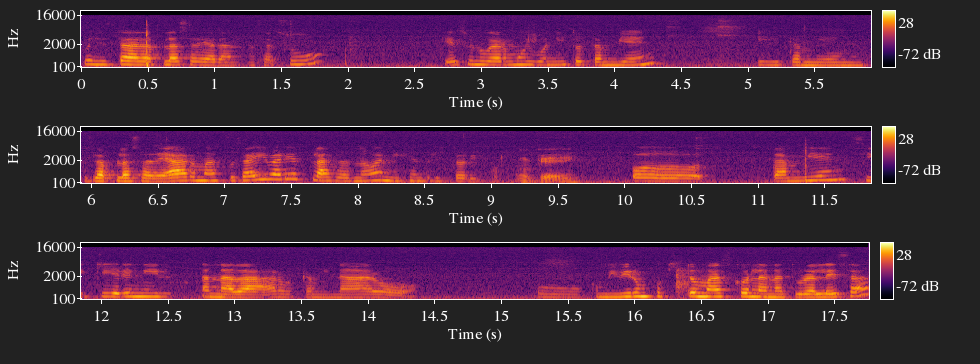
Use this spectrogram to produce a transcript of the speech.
pues está la plaza de Aranzazú, que es un lugar muy bonito también. Y también pues, la plaza de armas, pues hay varias plazas, ¿no? En el centro histórico. Ok. O también si quieren ir a nadar o a caminar o, o convivir un poquito más con la naturaleza,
